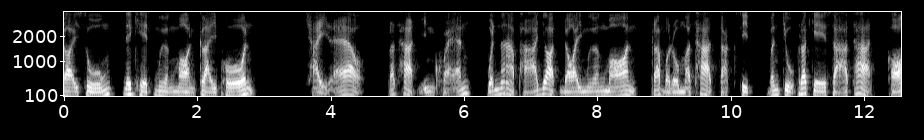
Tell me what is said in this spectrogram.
ดอยสูงในเขตเมืองมอนไกลโพ้น ใช่แล้ว พระธาตุอินแขวนบนหน้าผายอดดอยเมืองมอน พระบรมธาตุศักดิ์สิทธิ์บรรจุพระเกศาธาตุของ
